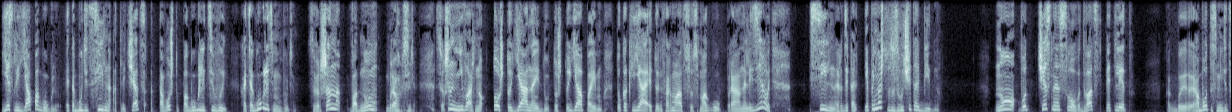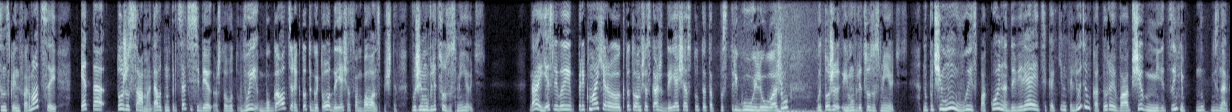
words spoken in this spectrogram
если я погуглю, это будет сильно отличаться от того, что погуглите вы. Хотя гуглить мы будем совершенно в одном браузере. Совершенно неважно, но то, что я найду, то, что я пойму, то, как я эту информацию смогу проанализировать, сильно, радикально. Я понимаю, что это звучит обидно. Но вот честное слово, 25 лет как бы работы с медицинской информацией, это то же самое, да, вот, ну, представьте себе, что вот вы бухгалтер, и кто-то говорит, о, да я сейчас вам баланс посчитаю. Вы же ему в лицо засмеетесь. Да, если вы парикмахер, кто-то вам сейчас скажет, да я сейчас тут это постригу или увожу, вы тоже ему в лицо засмеетесь. Но почему вы спокойно доверяете каким-то людям, которые вообще в медицине, ну, не знаю,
